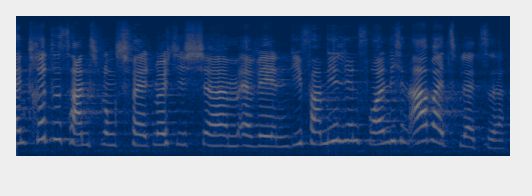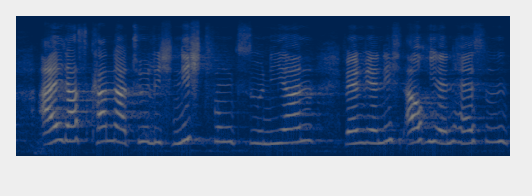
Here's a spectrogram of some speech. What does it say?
Ein drittes Handlungsfeld möchte ich ähm, erwähnen, die familienfreundlichen Arbeitsplätze. All das kann natürlich nicht funktionieren, wenn wir nicht auch hier in Hessen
